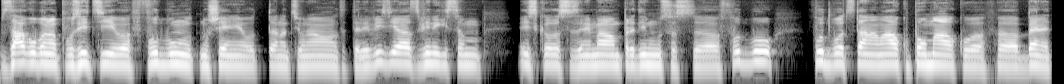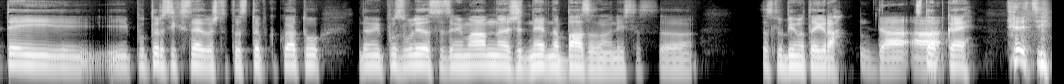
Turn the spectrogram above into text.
загуба на позиции в футболно отношение от а, националната телевизия. Аз винаги съм искал да се занимавам предимно с а, футбол. Футболът стана малко по-малко в а, БНТ и, и потърсих следващата стъпка, която да ми позволи да се занимавам на ежедневна база нали, с, а, с любимата игра. Да, а... Стопка е. ти,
